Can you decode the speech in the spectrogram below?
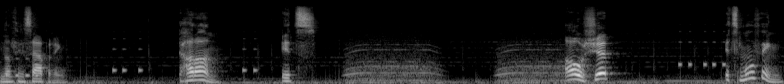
nothing's happening. Hold on. It's... Oh, shit! It's moving!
